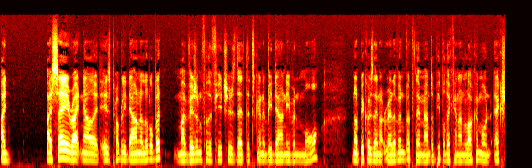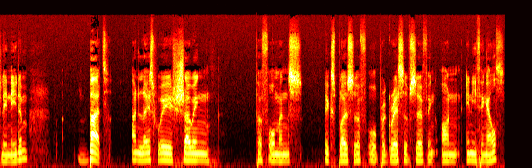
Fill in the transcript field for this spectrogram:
I I say right now it is probably down a little bit. My vision for the future is that it's going to be down even more, not because they're not relevant, but the amount of people that can unlock them or actually need them. But unless we're showing performance, explosive or progressive surfing on anything else,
